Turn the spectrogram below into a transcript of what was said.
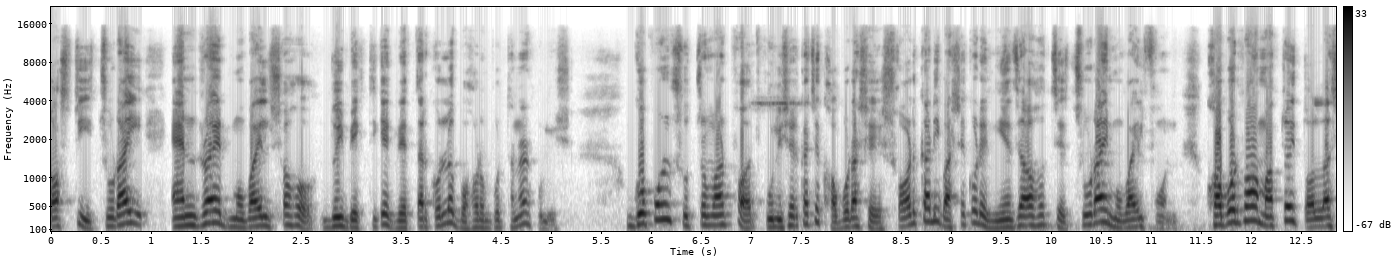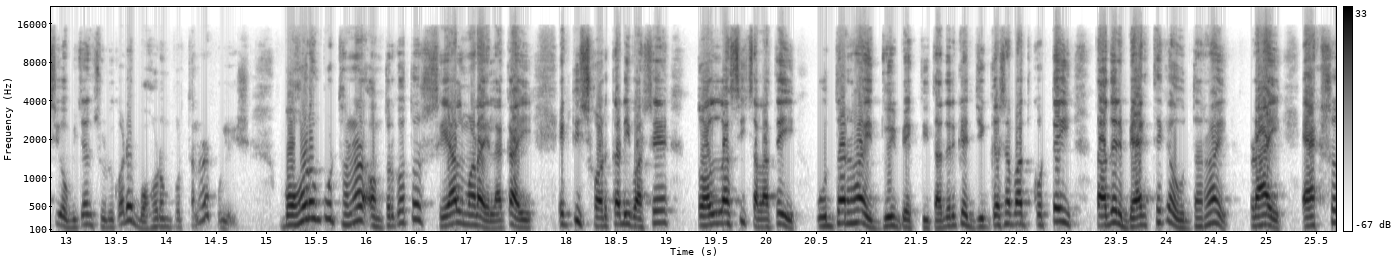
দশটি চোরাই অ্যান্ড্রয়েড মোবাইল সহ দুই ব্যক্তিকে গ্রেপ্তার করল বহরমপুর থানার পুলিশ। গোপন সূত্র মারফত পুলিশের কাছে খবর আসে, সরকারি বাসে করে নিয়ে যাওয়া হচ্ছে চোরাই মোবাইল ফোন। খবর পাওয়া মাত্রই তল্লাশি অভিযান শুরু করে বহরমপুর থানার পুলিশ। বহরমপুর থানার অন্তর্গত শেয়ালমারা এলাকায় একটি সরকারি বাসে তল্লাশি চালাতেই উদ্ধার হয় দুই ব্যক্তি। তাদেরকে জিজ্ঞাসাবাদ করতেই তাদের ব্যাগ থেকে উদ্ধার হয় প্রায় একশো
